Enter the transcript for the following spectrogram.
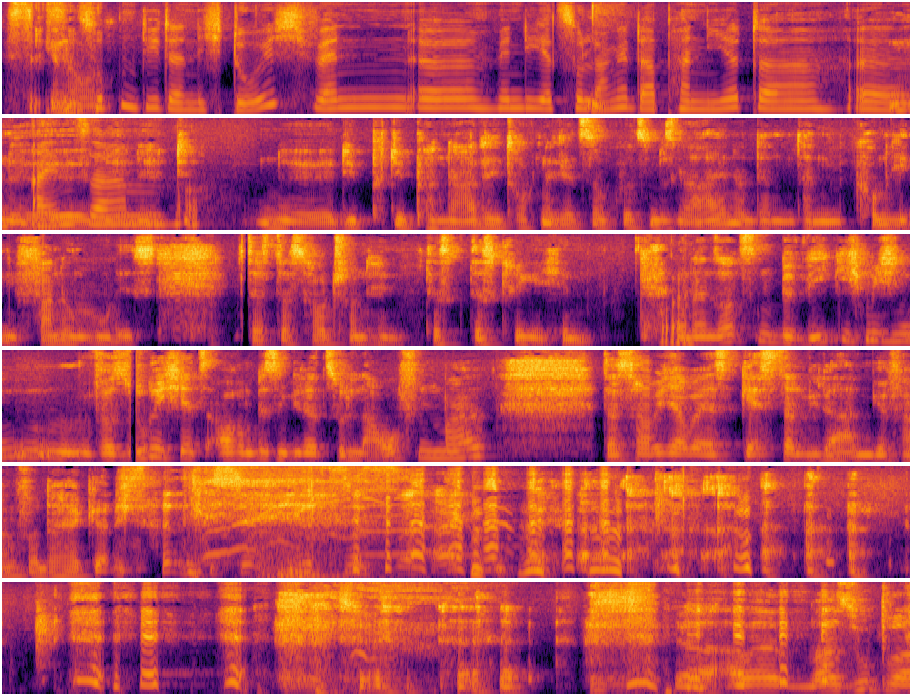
Ist, genau. Suppen die dann nicht durch, wenn, äh, wenn die jetzt so lange da paniert, da äh, nö, einsam? Nö, nö. Nö, die, die Panade, die trocknet jetzt noch kurz ein bisschen ein und dann, dann kommen die in die Pfanne und gut ist. Das, das haut schon hin. Das, das kriege ich hin. Cool. Und ansonsten bewege ich mich, versuche ich jetzt auch ein bisschen wieder zu laufen mal. Das habe ich aber erst gestern wieder angefangen, von daher kann ich da nicht so viel zu sagen. ja, aber war super.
